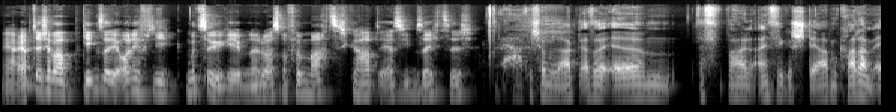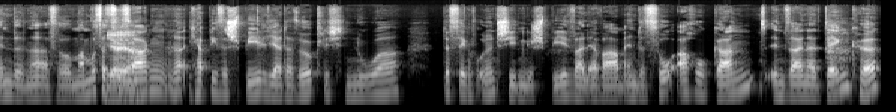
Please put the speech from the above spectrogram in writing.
Ja, ihr habt euch aber gegenseitig auch nicht die Mütze gegeben, ne? Du hast noch 85 gehabt, er 67. Ja, wie schon gesagt, also ähm, das war ein einziges Sterben, gerade am Ende. Ne? Also man muss dazu Ja, ja. sagen, ne, ich habe dieses Spiel ja da wirklich nur deswegen auf Unentschieden gespielt, weil er war am Ende so arrogant in seiner Denke,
